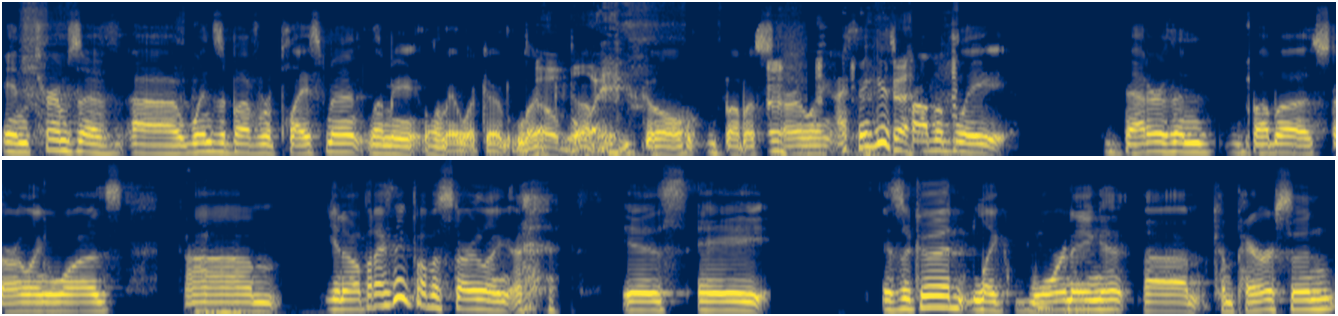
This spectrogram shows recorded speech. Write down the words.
In terms of uh, wins above replacement, let me let me look at look oh boy. good old Bubba Starling. I think he's probably better than Bubba Starling was. Um, you know, but I think Bubba Starling is a is a good like warning um, comparison.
